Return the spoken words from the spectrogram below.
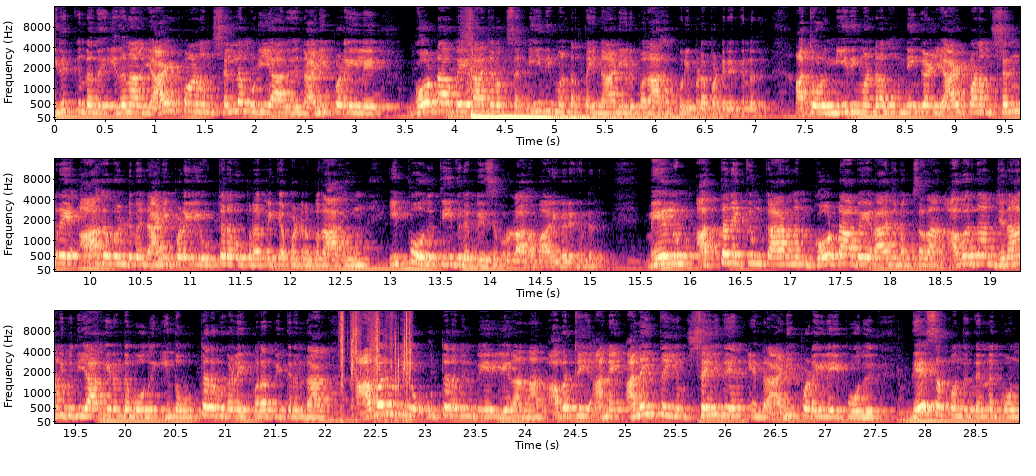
இருக்கின்றது. இதனால் யாழ்ப்பாணம் செல்ல முடியாது என்ற அடிப்படையிலே கோட்டாபய ராஜபக்ச நீதிமன்றத்தை நாடி இருப்பதாக குறிப்பிடப்பட்டிருக்கின்றது. அத்தோடு நீதிமன்றமும் நீங்கள் யாழ்ப்பாணம் சென்றே ஆக வேண்டும் என்ற அடிப்படையிலே உத்தரவு பிறப்பிக்கப்பட்டிருப்பதாகவும் இப்போது தீவிர பேசுபொருளாக மாறி வருகின்றது. மேலும் அத்தனைக்கும் காரணம் கோட்டாபய ராஜபக்ச தான் அவர்தான் ஜனாதிபதியாக இருந்தபோது இந்த உத்தரவுகளை பிறப்பித்திருந்தார். அவருடைய உத்தரவின் பேரிலே தான் நான் அவற்றை அனை அனைத்தையும் செய்தேன் என்ற அடிப்படையிலே போது தேசப்பந்து தென்னக்கோன்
